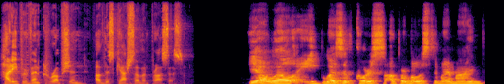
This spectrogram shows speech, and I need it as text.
How do you prevent corruption of this cash settlement process? Yeah, well, it was, of course, uppermost in my mind.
